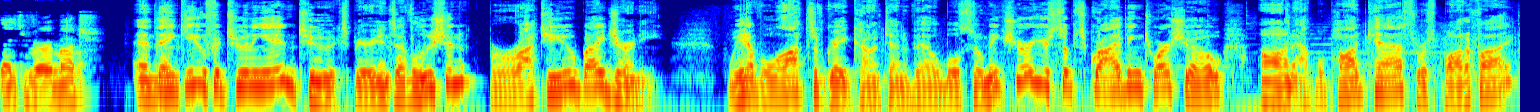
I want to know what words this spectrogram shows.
Thank you very much. And thank you for tuning in to Experience Evolution, brought to you by JRNI. We have lots of great content available, so make sure you're subscribing to our show on Apple Podcasts or Spotify.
